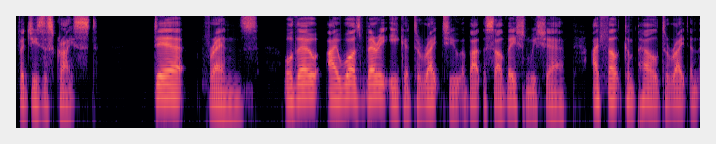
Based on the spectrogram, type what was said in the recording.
for Jesus Christ. Dear friends, although I was very eager to write to you about the salvation we share, I felt compelled to write and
